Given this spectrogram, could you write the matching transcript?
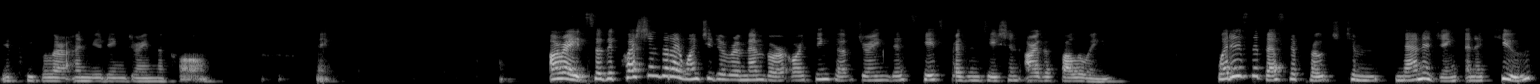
if people are unmuting during the call. Thanks. All right, so the questions that I want you to remember or think of during this case presentation are the following. What is the best approach to managing an acute,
